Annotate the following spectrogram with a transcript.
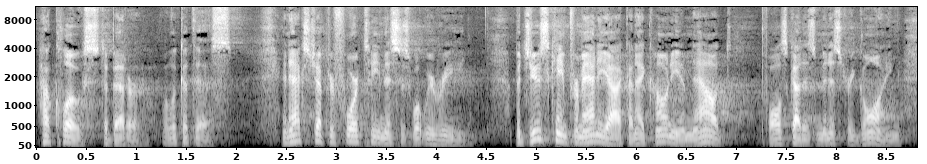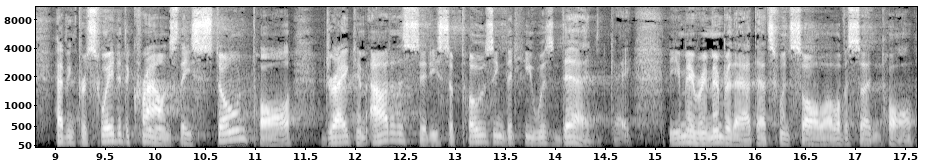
How close to better? Well, look at this. In Acts chapter 14, this is what we read. But Jews came from Antioch and Iconium now Paul's got his ministry going. Having persuaded the crowns, they stoned Paul, dragged him out of the city, supposing that he was dead. Okay? You may remember that. That's when Saul, all of a sudden, Paul,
